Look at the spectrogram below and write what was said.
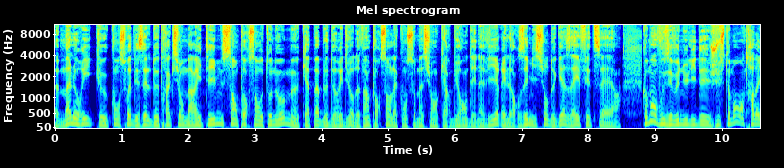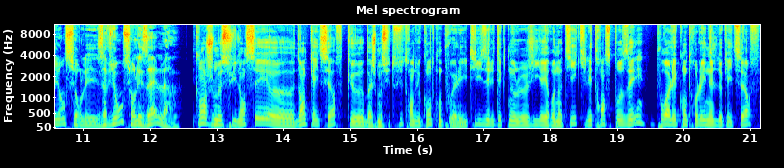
Euh, Maloric conçoit des ailes de traction maritime 100% autonomes, capables de réduire de 20% la consommation en carburant des navires et leurs émissions de gaz à effet de serre. Comment vous est venue l'idée Justement en travaillant sur les avions, sur les ailes? Quand je me suis lancé euh, dans le kitesurf, que bah, je me suis tout de suite rendu compte qu'on pouvait aller utiliser les technologies aéronautiques, les transposer pour aller contrôler une aile de kitesurf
